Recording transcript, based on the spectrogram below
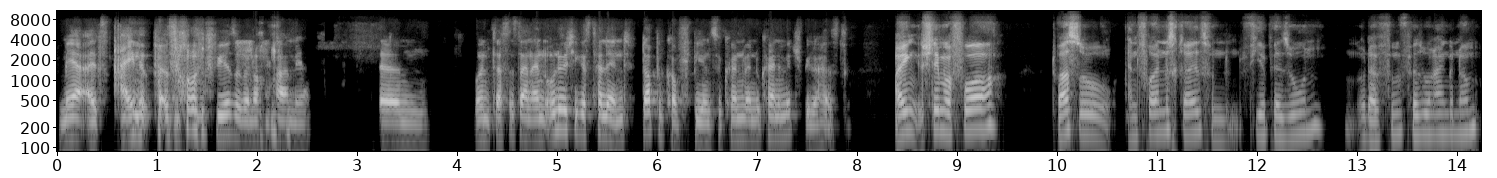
mehr als eine Person für, sogar noch ein paar mehr. Ähm, und das ist dann ein unnötiges Talent, Doppelkopf spielen zu können, wenn du keine Mitspieler hast. Stell dir mal vor, du hast so einen Freundeskreis von vier Personen oder fünf Personen angenommen.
